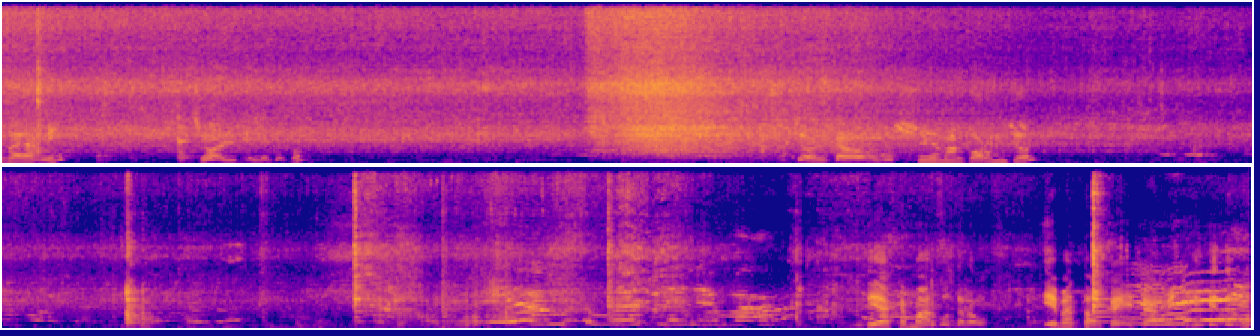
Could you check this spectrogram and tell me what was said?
এবার আমি জল ঢেলে দেব। জলটা, অবশ্যই আমার গরম জল। দিয়াকে মারবো, দাঁড়াও। এবার তরকারি এটা আমি ঢেকে দেবো।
